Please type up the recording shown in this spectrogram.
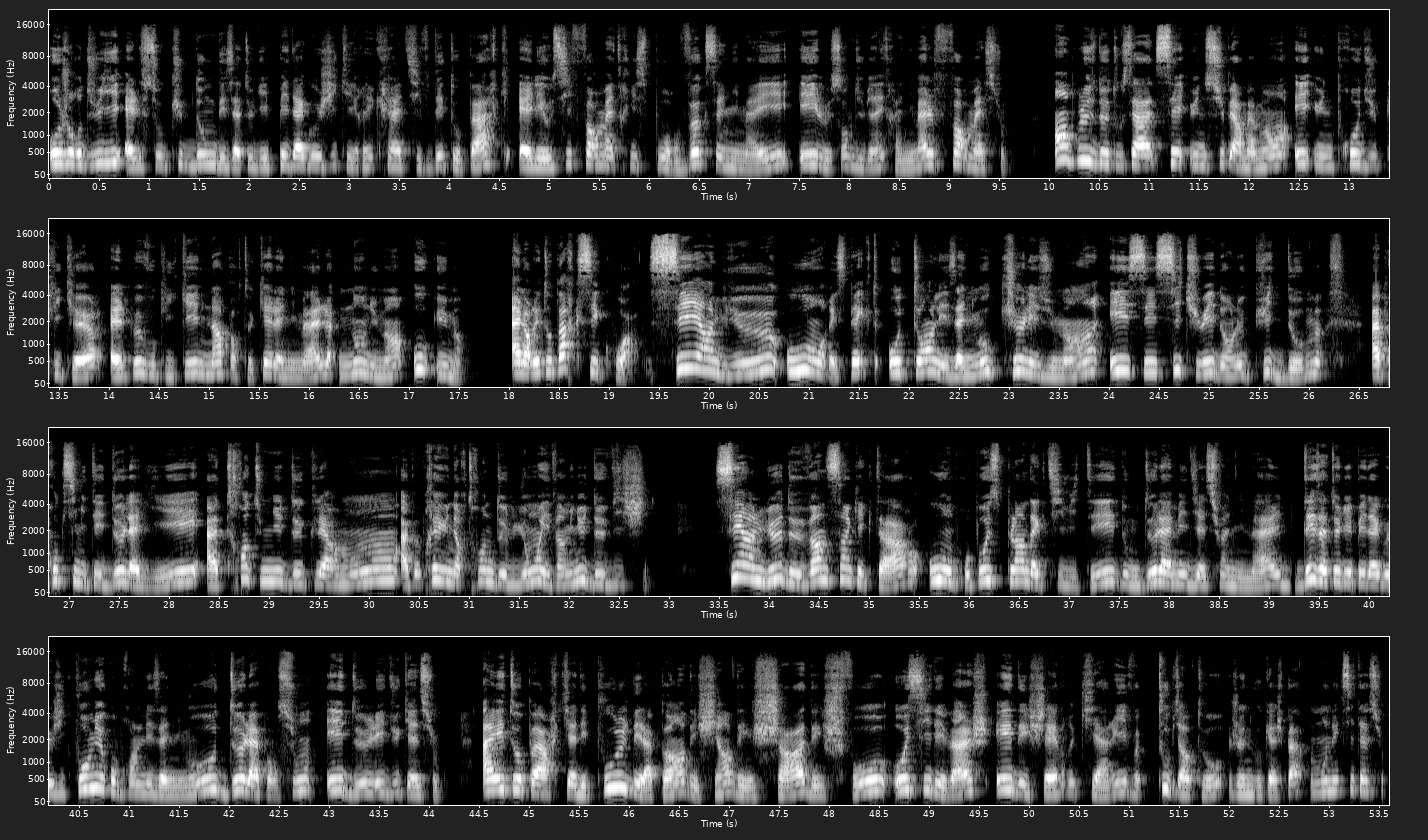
Aujourd'hui, elle s'occupe donc des ateliers pédagogiques et récréatifs d'Etopark. Elle est aussi formatrice pour Vox Animae et le Centre du bien-être animal formation. En plus de tout ça, c'est une super maman et une pro du clicker. Elle peut vous cliquer n'importe quel animal, non humain ou humain. Alors Park, c'est quoi? C'est un lieu où on respecte autant les animaux que les humains et c'est situé dans le Puy-de-Dôme, à proximité de l'Allier, à 30 minutes de Clermont, à peu près 1h30 de Lyon et 20 minutes de Vichy. C'est un lieu de 25 hectares où on propose plein d'activités, donc de la médiation animale, des ateliers pédagogiques pour mieux comprendre les animaux, de la pension et de l'éducation. À Park, il y a des poules, des lapins, des chiens, des chats, des chevaux, aussi des vaches et des chèvres qui arrivent tout bientôt. Je ne vous cache pas mon excitation.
